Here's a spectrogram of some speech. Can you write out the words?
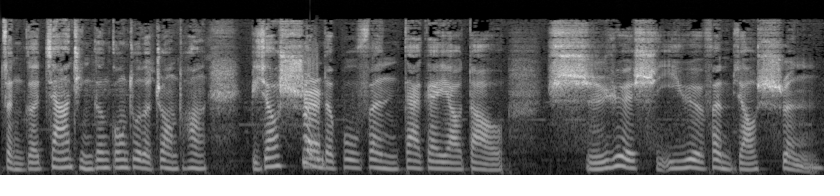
整个家庭跟工作的状况比较顺的部分，大概要到十月、十一月份比较顺。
